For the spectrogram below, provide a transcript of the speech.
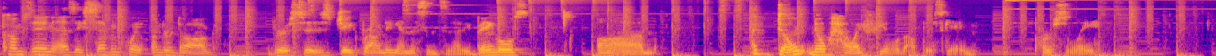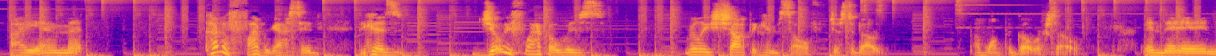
comes in as a seven point underdog versus Jake Browning and the Cincinnati Bengals. Um, I don't know how I feel about this game personally. I am kind of flabbergasted because Joey Flacco was really shopping himself just about a month ago or so. And then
